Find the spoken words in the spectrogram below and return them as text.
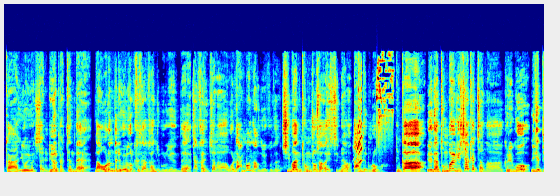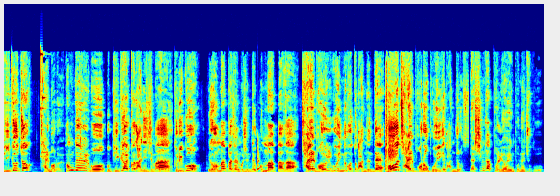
약간 이거 이거 진짜 real fact인데 나 어른들이 왜 그렇게 생각하는지 모르겠는데 약간 있잖아. 원래 한 번도 안 그랬거든? 집안 경조사가 있으면 나한테 물어봐. 그러니까 내가 돈 벌기 시작했잖아. 그리고 이게 비교적 잘 벌어요. 형들 뭐, 뭐 비교할 건 아니지만 그리고 이거 엄마 아빠 잘못인데 엄마 아빠가 잘 벌고 있는 것도 맞는데 더 잘 벌어 보이게 만들었어. 내가 싱가폴 여행 보내주고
